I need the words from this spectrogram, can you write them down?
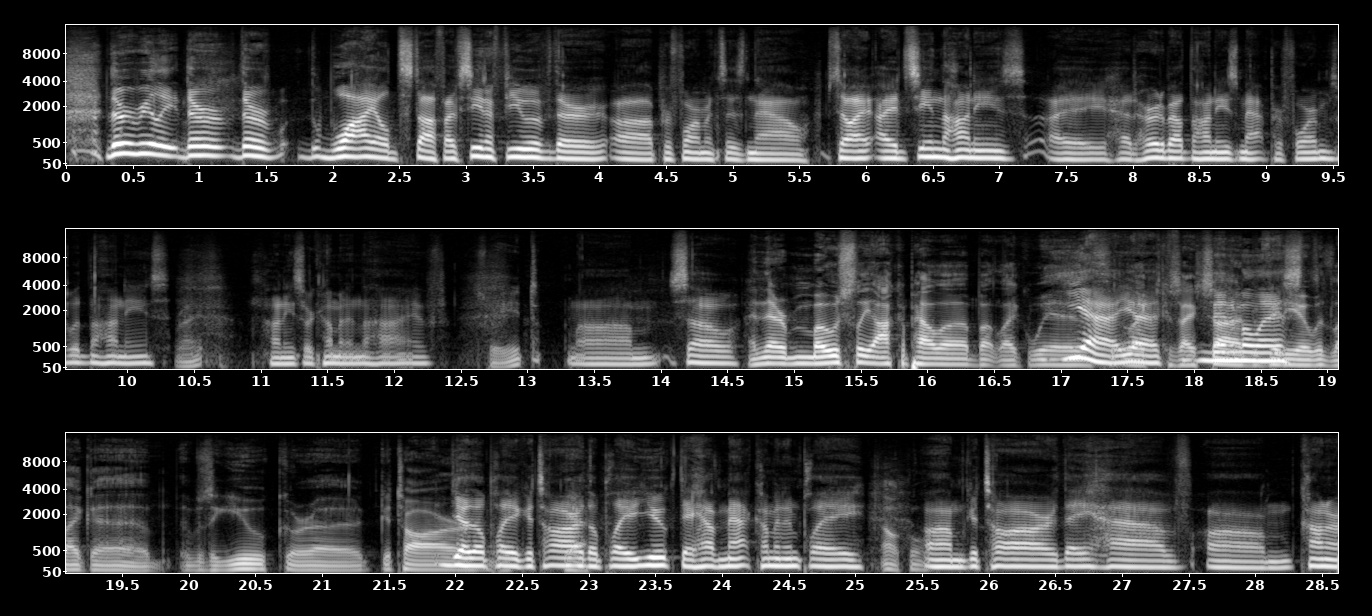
they're really they're they're wild stuff. I've seen a few of their uh, performances now. So I, I had seen the Honeys. I had heard about the Honeys. Matt performs with the Honeys. right. Honeys are coming in the hive. Sweet. Um, so And they're mostly a cappella, but like with Yeah, yeah, Because I saw minimalist. the video with like a it was a uke or a guitar. yeah, they'll play a guitar. Yeah. They'll play a uke. They have Matt come in and play Oh, cool. um, guitar. They have um, Connor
